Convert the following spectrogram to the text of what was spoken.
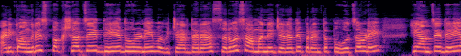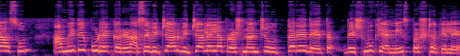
आणि काँग्रेस पक्षाचे ध्येय धोरणे व विचारधारा सर्वसामान्य जनतेपर्यंत पोहोचवणे हे आमचे ध्येय असून आम्ही ते पुढे करणार असे विचार विचारलेल्या प्रश्नांची उत्तरे देत देशमुख यांनी स्पष्ट केले.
